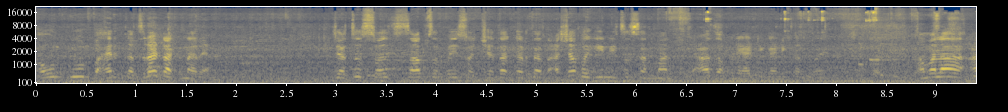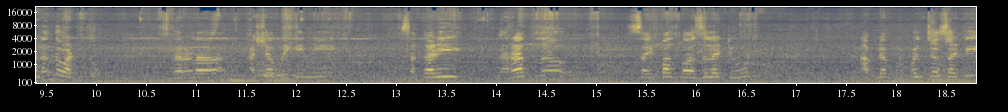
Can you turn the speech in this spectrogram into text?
खाऊन पिऊन बाहेर कचरा टाकणाऱ्या ज्याचं स्व साफसफाई स्वच्छता करतात अशा भगिनीचा सन्मान आज आपण या ठिकाणी करतो आहे आम्हाला आनंद वाटतो कारण अशा भगिनी सकाळी घरातलं स्वयंपाक बाजूला ठेवून आपल्या प्रपंचासाठी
